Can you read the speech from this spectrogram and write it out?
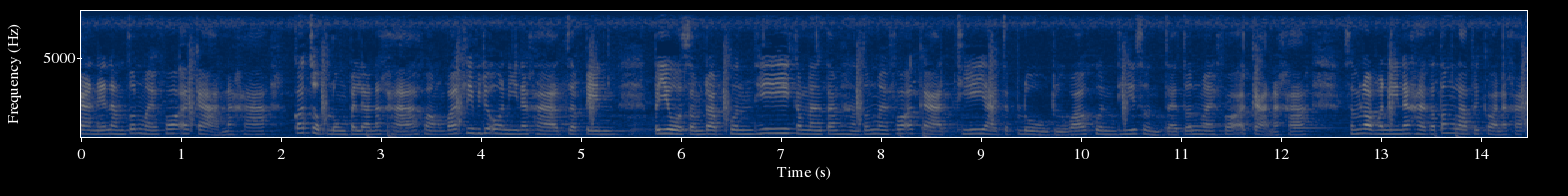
การแนะนำต้นไม้ฟอกอากาศนะคะ ก็จบลงไปแล้วนะคะ หวังว่าคลิปวิดีโอนี้นะคะ จะเป็นประโยชน์สำหรับคนที่กำลังตามหาต้นไม้ฟอกอากาศที่อยากจะปลูก หรือว่าคนที่สนใจต้นไม้ฟอกอากาศนะคะสำหรับวันนี้นะคะก็ต้องลาไปก่อนนะคะ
